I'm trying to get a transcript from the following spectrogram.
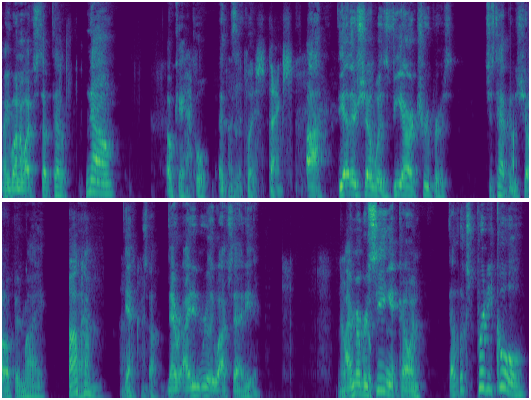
Oh, you want to watch subtitle? No. Okay, Yeah. cool. Okay, please. Thanks. Ah, the other show was VR Troopers. Just happened to show up in my Okay. um, yeah. Okay. So never, I didn't really watch that either. Nope. I remember Nope. seeing it, going, "That looks pretty cool,"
